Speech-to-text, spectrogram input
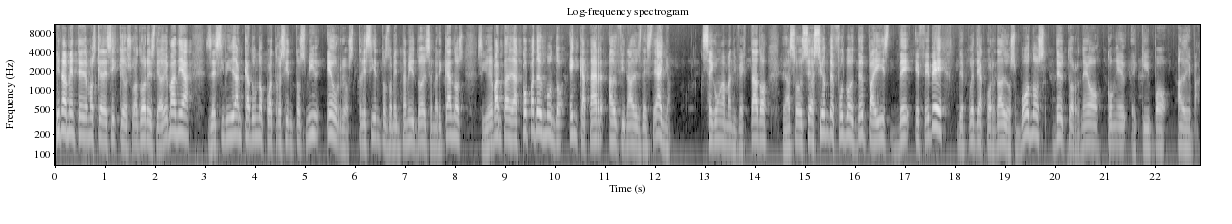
Finalmente tenemos que decir que los jugadores de Alemania recibirán cada uno 400 mil euros, 390 mil dólares americanos si levantan la Copa del Mundo en Qatar al finales de este año, según ha manifestado la Asociación de Fútbol del país DFB después de acordar los bonos del torneo con el equipo alemán.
